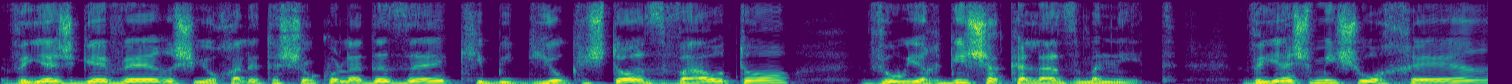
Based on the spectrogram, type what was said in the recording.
ויש גבר שיאכל את השוקולד הזה כי בדיוק אשתו עזבה אותו והוא ירגיש הקלה זמנית. ויש מישהו אחר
